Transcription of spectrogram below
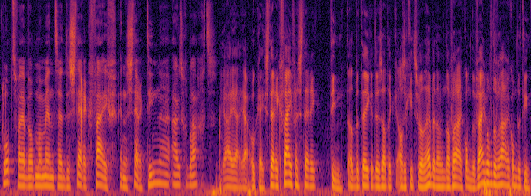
klopt. We hebben op het moment uh, de Sterk 5 en de Sterk 10 uh, uitgebracht. Ja, ja, ja. Oké. Okay. Sterk 5 en Sterk 10. Dat betekent dus dat ik, als ik iets wil hebben, dan, dan vraag ik om de 5 of dan vraag ik om de 10.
